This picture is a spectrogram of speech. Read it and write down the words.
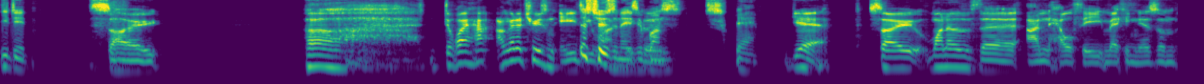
you did. So uh, do I have I'm going to choose an easy Just choose an easy one. Yeah. Yeah. So one of the unhealthy mechanisms.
